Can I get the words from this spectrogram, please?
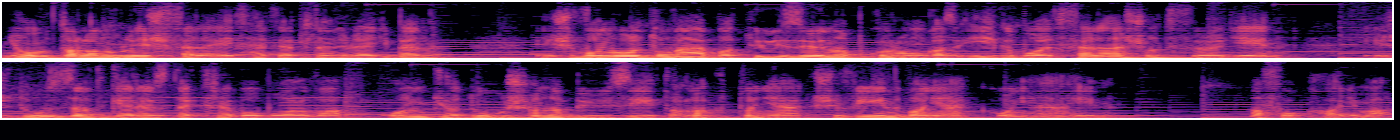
nyomtalanul és felejthetetlenül egyben, és vonul tovább a tűző napkorong az égbolt felásott földjén, és duzzadt gerezdekre bobolva ontja dúsan a bűzét a laktanyák s vénbanyák konyháin. A fokhagyma.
